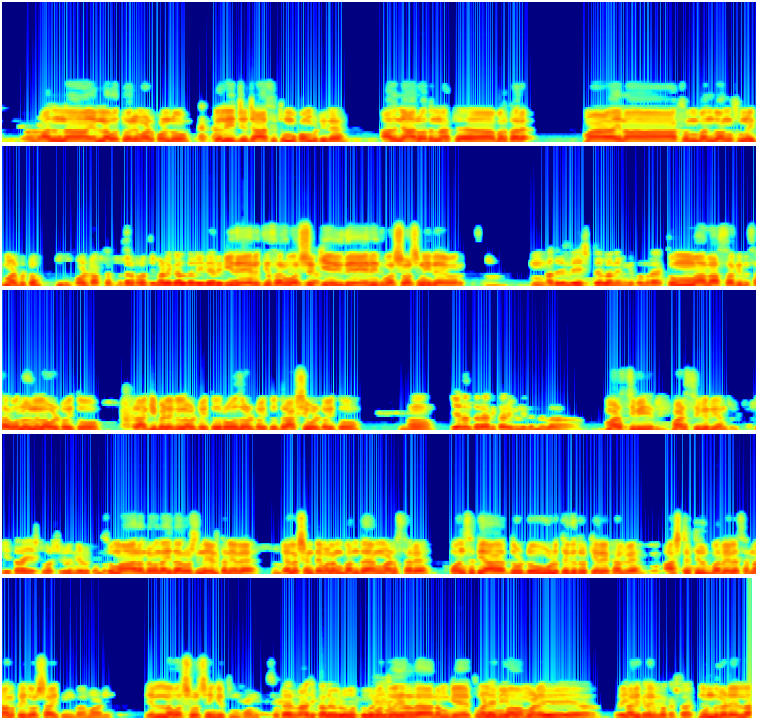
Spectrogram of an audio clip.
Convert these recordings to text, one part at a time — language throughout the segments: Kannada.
ಅದನ್ನ ಎಲ್ಲ ಒತ್ತುವರಿ ಮಾಡ್ಕೊಂಡು ಗಲೀಜು ಜಾಸ್ತಿ ತುಂಬಿಕೊಂಡ್ಬಿಟ್ಟಿದೆ. ಅದನ್ನ ಯಾರು ಅದನ್ನ ಕ- ಬರ್ತಾರೆ. ಮಾ ಏನೋ ಹಾಕ್ಸ್ಕೊಂಡ್ ಬಂದು ಹಂಗ ಸುಮ್ನೆ ಇದ್ ಮಾಡ್ಬಿಟ್ಟು ಹೊರಟಾಗ್ತಾರೆ ಸರ್ ಸರ್ ಪ್ರತಿ ಮಳೆಗಾಲದಲ್ಲಿ ಇದೇ ರೀತಿ ಇದೇ ರೀತಿ ಸರ್ ವರ್ಷಕ್ಕೆ ಇದೇ. ರೀತಿ ವರ್ಷ ವರ್ಷನೇ ಇದೆ ಅವರು ಹ್ಮ್. ಅದರಿಂದ ಎಷ್ಟೆಲ್ಲ ನಿಮ್ಗೆ ತೊಂದರೆ ಆಗ್ತದೆ? ತುಂಬಾ ಲಾಸ್ ಆಗಿದೆ ಸರ್. ಹೊಲಗಳೆಲ್ಲ ಹೊಲ್ಟೋಯ್ತು ರಾಗಿ ಬೆಳೆಗಳೆಲ್ಲ ಹೊಲ್ಟೋಯ್ತು ರೋಸ್ ಹೊಲ್ಟೋಯ್ತು ದ್ರಾಕ್ಷಿ ಹೊಲ್ಟೋಯ್ತು ಹ್ಮ್. ಏನಂತಾರೆ ಅಧಿಕಾರಿಗಳು ಇದನ್ನೆಲ್ಲ? ಮಾಡಿಸ್ತೀವಿ ರೀ ಮಾಡಿಸ್ತೀವಿ ರೀ ಅಂತ ಈ ತರ ಎಷ್ಟು ವರ್ಷಗಳಿಂದ ಹೇಳ್ಕೊಂಡು ಸುಮಾರು ಅಂದ್ರೆ ಒಂದ್ ಐದಾರು ವರ್ಷದಿಂದ ಹೇಳ್ತಾನೆ ಇದೆ. ಎಲೆಕ್ಷನ್ ಟೈಮ್ ಅಲ್ಲಿ ಹಂಗ್ ಬಂದೆ ಹಂಗ್ ಮಾಡಿಸ್ತಾರೆ. ಒಂದ್ಸತಿ ಆ ದೊಡ್ಡ ಹೂಳು ತೆಗೆದ್ರು ಕೆರೆ ಕಾಲುವೆ. ಅಷ್ಟೇ ತಿರುಗಿ ಬರ್ಲಿಲ್ಲ ಸರ್ ನಾಲ್ಕೈದು ವರ್ಷ ಆಯ್ತು ಹಿಂಗ ಮಾಡಿ. ಎಲ್ಲ ವರ್ಷ ವರ್ಷ ಹಿಂಗೆ ತುಂಬಿಕೊಂಡು ಒಟ್ಟಾರೆ ರಾಜಕಾಲುವೆಗಳು ಒತ್ತುವರಿ ಒತ್ತುವರಿಯಿಂದ ನಮ್ಗೆ ತುಂಬಾ ಮಳೆ ಹರಿತಾ ಇದೆ. ಮುಂದ್ಗಡೆ ಎಲ್ಲ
